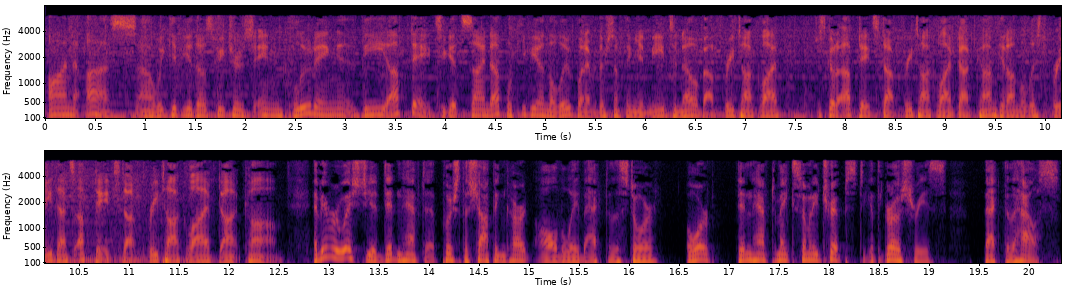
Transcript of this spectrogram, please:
on us. Uh, we give you those features, including the updates. You get signed up, we'll keep you in the loop whenever there's something you need to know about Free Talk Live. Just go to updates.freetalklive.com. Get on the list free. That's updates.freetalklive.com. Have you ever wished you didn't have to push the shopping cart all the way back to the store? Or didn't have to make so many trips to get the groceries back to the house?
